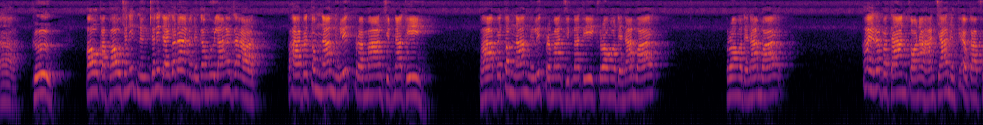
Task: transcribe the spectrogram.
อ่าคือเอากะเพราชนิดหนึ่งชนิดใดก็ได้มาหนึ่งกำมือล้างให้สะอาด พาไปต้มน้ำหนึ่งลิตรประมาณสิบนาที พาไปต้มน้ำหนึ่งลิตรประมาณสิบนาที กรองเอาแต่น้ำไว้ กรองเอาแต่น้ำไว้ ให้รับประทานก่อนอาหารเช้าหนึ่งแก้วกาแฟ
